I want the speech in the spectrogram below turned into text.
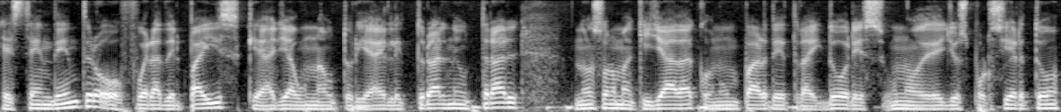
estén dentro o fuera del país, que haya una autoridad electoral neutral, no solo maquillada con un par de traidores, uno de ellos, por cierto,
